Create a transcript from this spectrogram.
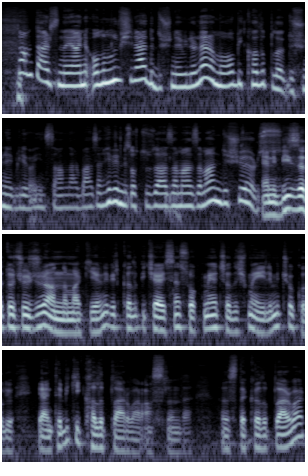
Tam tersine yani olumlu bir şeyler de düşünebilirler ama o bir kalıpla düşünebiliyor insanlar bazen. Hepimiz o tuzağa zaman zaman düşüyoruz. Yani bizzat o çocuğu anlamak yerine bir kalıp içerisine sokmaya çalışma eğilimi çok oluyor. Yani tabii ki kalıplar var aslında. Aslında kalıplar var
